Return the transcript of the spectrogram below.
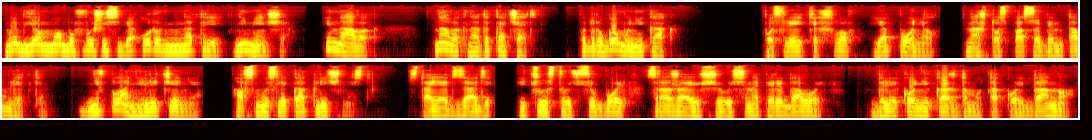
мы бьем мобов выше себя уровня на три, не меньше. И навык. Навык надо качать. По-другому никак. После этих слов я понял, на что способен Таблеткин. Не в плане лечения, а в смысле как личность. Стоять сзади и чувствовать всю боль сражающегося на передовой. Далеко не каждому такое дано.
